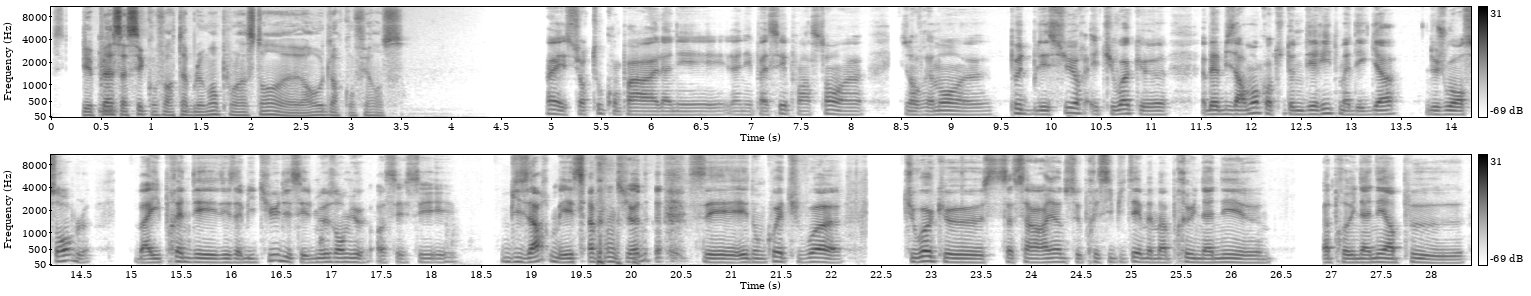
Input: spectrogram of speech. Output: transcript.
Ce qui les place mm. assez confortablement pour l'instant euh, en haut de leur conférence. Ouais, et surtout comparé à l'année l'année passée, pour l'instant, euh, ils ont vraiment peu de blessures. Et tu vois que, ah ben, bizarrement, quand tu donnes des rythmes à des gars de jouer ensemble, bah, ils prennent des, habitudes et c'est de mieux en mieux. C'est bizarre, mais ça fonctionne. et donc, ouais, tu vois, tu vois que ça sert à rien de se précipiter, même après une année, après une année un peu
